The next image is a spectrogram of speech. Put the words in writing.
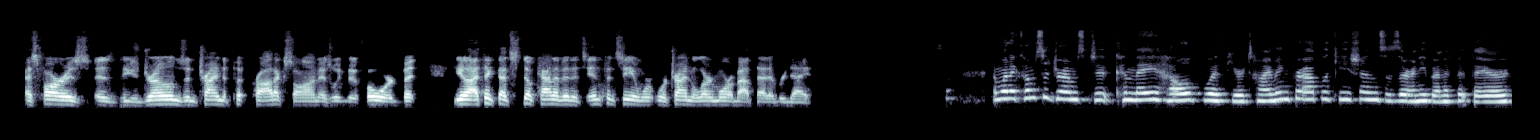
as far as, as these drones and trying to put products on as we move forward. But you know, I think that's still kind of in its infancy, and we're, we're trying to learn more about that every day. And when it comes to drones, do, can they help with your timing for applications? Is there any benefit there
